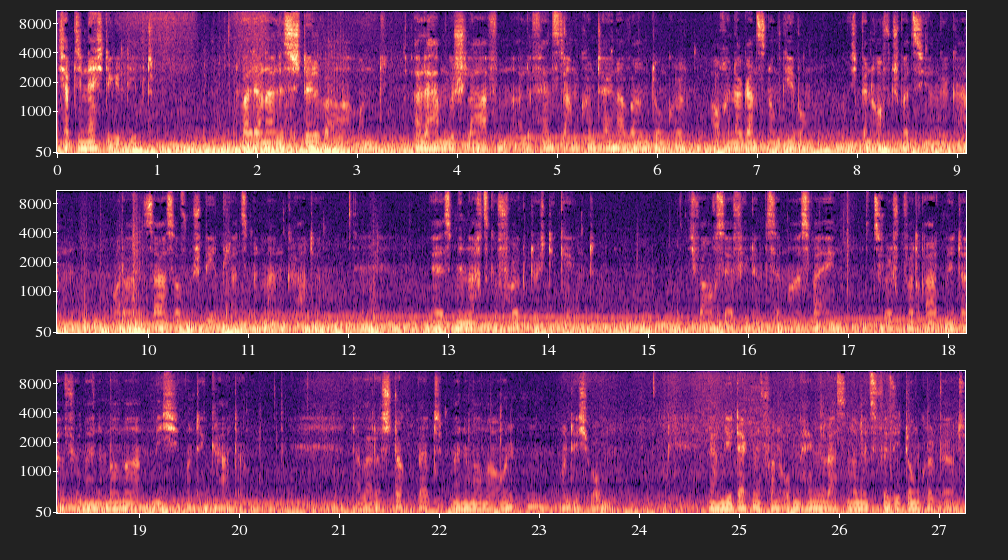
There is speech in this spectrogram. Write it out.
Ich habe die Nächte geliebt, weil dann alles still war und alle haben geschlafen, alle Fenster am Container waren dunkel, auch in der ganzen Umgebung. Ich bin oft spazieren gegangen oder saß auf dem Spielplatz mit meinem Kater. Er ist mir nachts gefolgt durch die Gegend. Ich war auch sehr viel im Zimmer. Es war eng. Zwölf Quadratmeter für meine Mama, mich und den Kater. Da war das Stockbett, meine Mama unten und ich oben. Wir haben die Decken von oben hängen lassen, damit es für sie dunkel wird,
